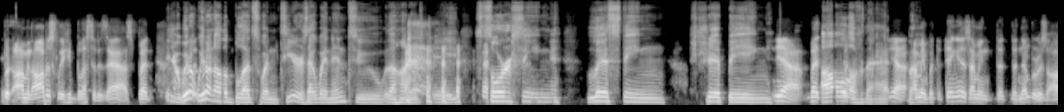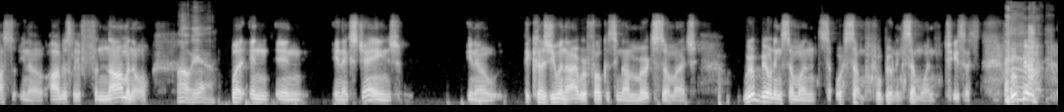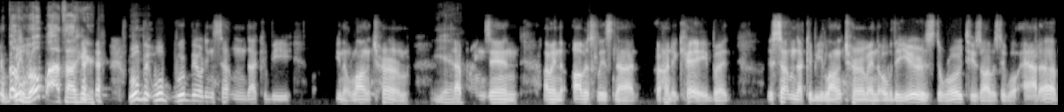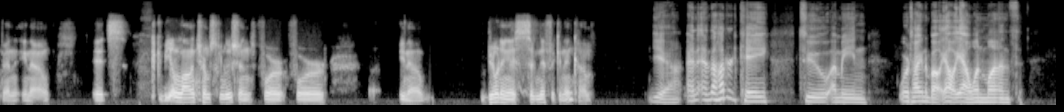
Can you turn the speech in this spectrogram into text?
But I mean, obviously he busted his ass. But yeah, we don't we don't know the blood, sweat, and tears that went into the hundred k sourcing, listing, shipping yeah but all but, of that yeah but, i mean but the thing is i mean the, the number is also you know obviously phenomenal oh yeah but in in in exchange you know because you and i were focusing on merch so much we're building someone or some we're building someone jesus. We're, build, we're building we're, robots out here. We'll be we're, we're building something that could be you know long term yeah. that brings in i mean obviously it's not 100k but it's something that could be long term and over the years the royalties obviously will add up and you know it's it could be a long term solution for for you know building a significant income yeah and and the 100k to i mean we're talking about oh yeah one month.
